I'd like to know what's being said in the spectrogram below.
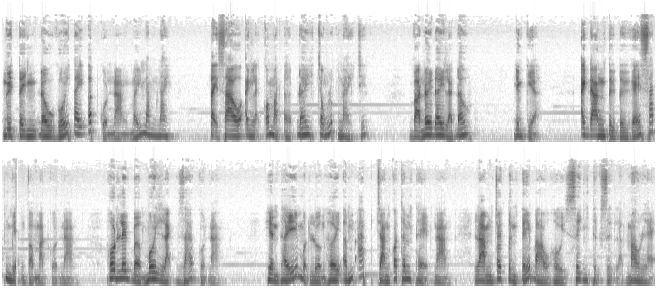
người tình đầu gối tay ấp của nàng mấy năm nay. Tại sao anh lại có mặt ở đây trong lúc này chứ? Và nơi đây là đâu? Nhưng kìa, anh đang từ từ ghé sát miệng vào mặt của nàng, hôn lên bờ môi lạnh giá của nàng. Hiền thấy một luồng hơi ấm áp tràn qua thân thể nàng, làm cho từng tế bào hồi sinh thực sự là mau lẹ.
